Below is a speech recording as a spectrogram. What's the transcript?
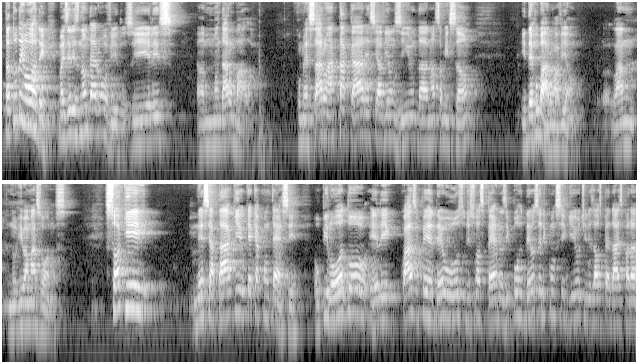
está tudo em ordem, mas eles não deram ouvidos e eles uh, mandaram bala começaram a atacar esse aviãozinho da nossa missão e derrubaram o avião lá no Rio Amazonas. Só que nesse ataque, o que é que acontece? O piloto, ele quase perdeu o uso de suas pernas e por Deus ele conseguiu utilizar os pedais para,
